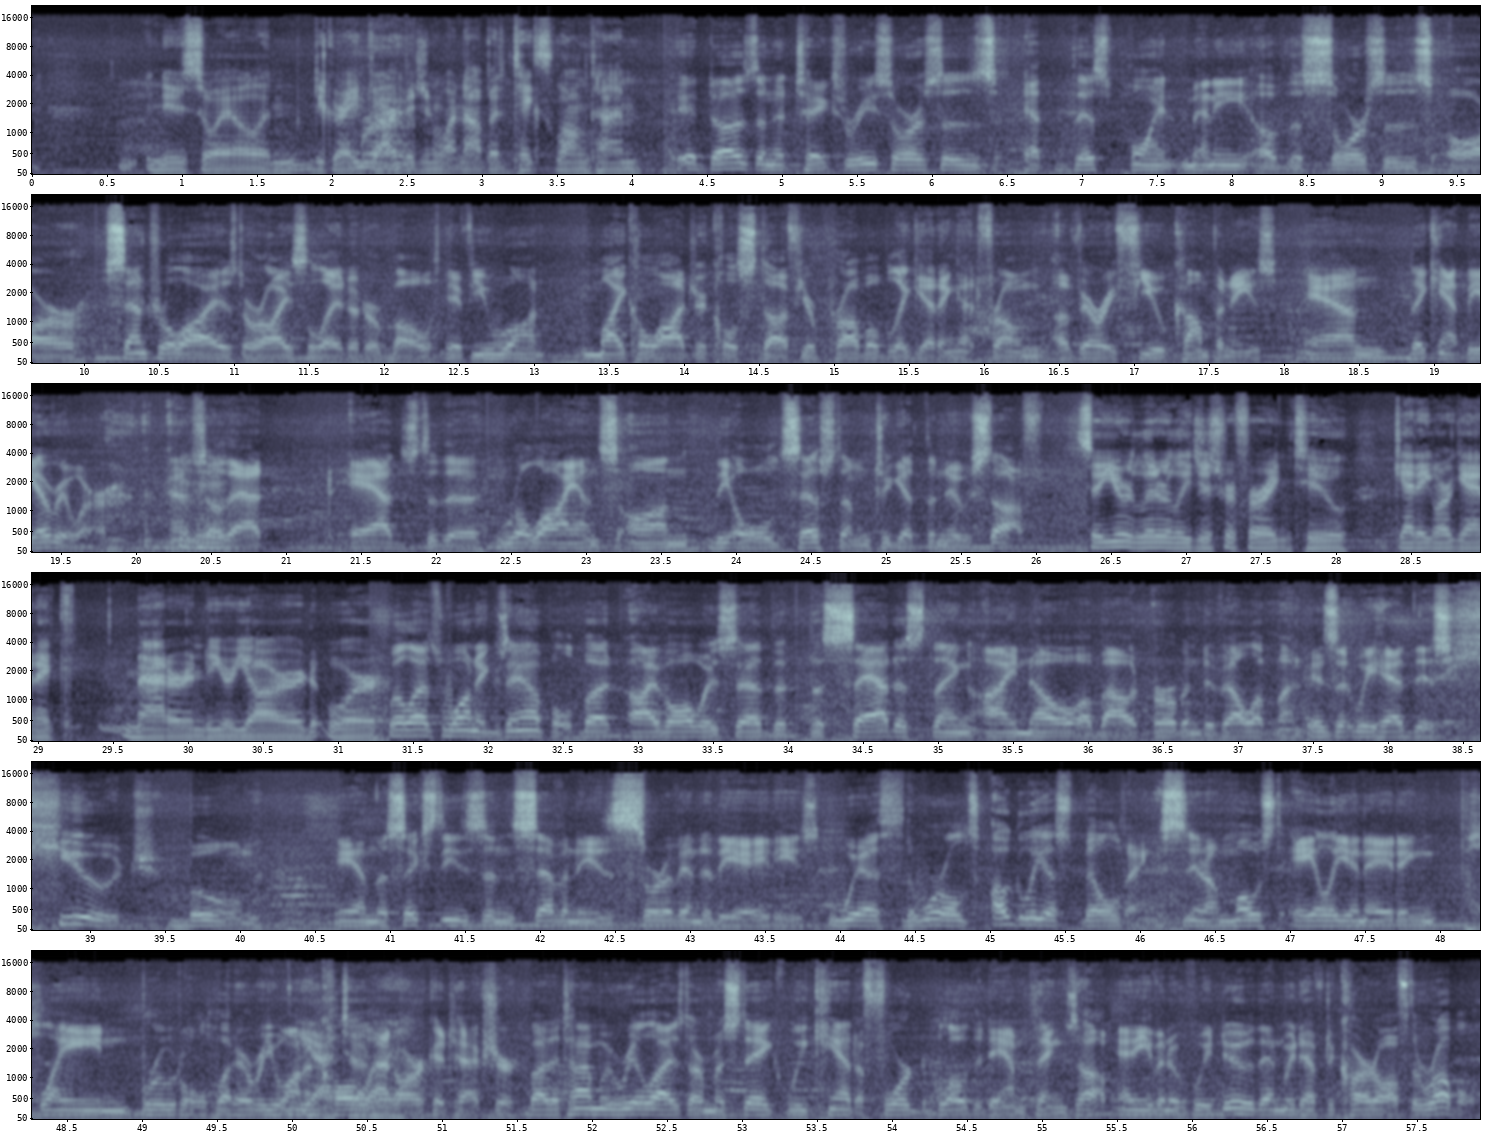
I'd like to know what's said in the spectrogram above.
new soil and degrade Right. garbage and whatnot. But it takes a long time. It does, and it takes resources. At this point, many of the sources are centralized or isolated or both. If you want mycological stuff, you're probably getting it from a very few companies, and they can't be everywhere. And so mm-hmm. that adds to the reliance on the old system to get the new stuff. So you're literally just referring to getting organic matter into your yard or Well, that's one example, but I've always said that the saddest thing I know about urban development is that we had this huge boom in the 60s and 70s, sort of into the 80s, with the world's ugliest buildings, you know, most alienating, plain, brutal, whatever you want to Yeah, call that architecture. By the time we realized our mistake, we can't afford to blow the damn things up. And even if we do, then we'd have to cart off the rubble.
